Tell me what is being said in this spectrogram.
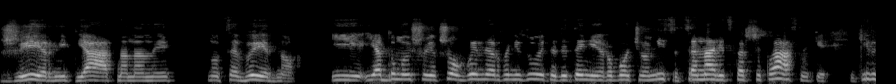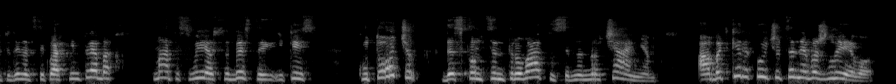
жирні п'ятна на них. Ну це видно. І я думаю, що якщо ви не організуєте дитині робочого місця, це навіть старшокласники, які йдуть 11 клас, їм треба мати своє особисте якийсь куточок, де сконцентруватися над навчанням. А батьки рахують, що це не важливо.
